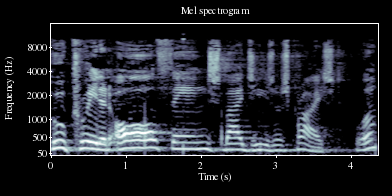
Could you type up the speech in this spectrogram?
who created all things by Jesus Christ. What?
